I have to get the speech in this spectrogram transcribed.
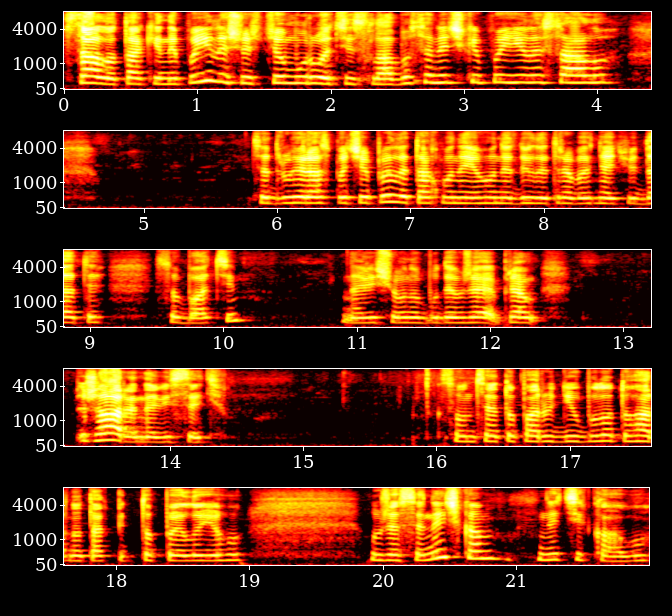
Сало так і не поїли, щось в цьому році слабо синички поїли сало. Це другий раз почепили, так вони його не доїли, треба зняти, віддати собаці. Навіщо воно буде вже прям жарене вісить. Сонце то пару днів було, то гарно так підтопило його. Уже синичкам не цікаво.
